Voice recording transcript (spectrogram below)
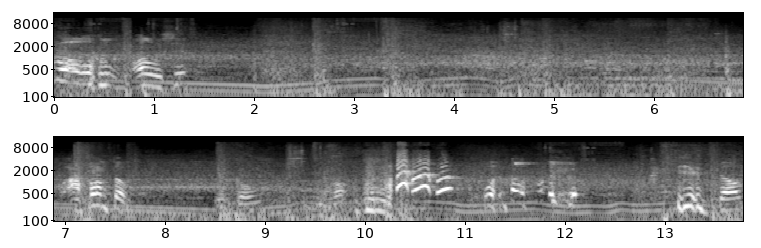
Whoa. Oh shit. I bumped him. Let's go. what the fuck? You dumb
